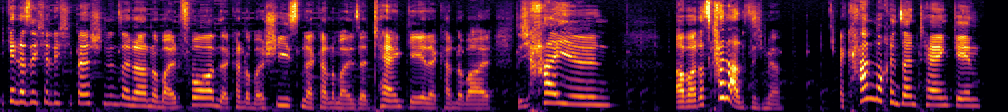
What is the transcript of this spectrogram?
Ihr kennt ja sicherlich Bastion in seiner normalen Form, der kann normal schießen, der kann normal in sein Tank gehen, der kann normal sich heilen. Aber das kann er alles nicht mehr. Er kann noch in seinen Tank gehen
